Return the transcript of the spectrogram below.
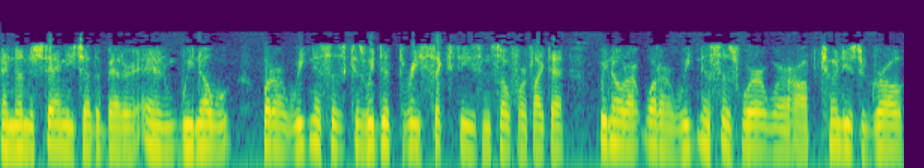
and understand each other better. And we know what our weaknesses, because we did 360s and so forth like that. We know what our weaknesses were, where our opportunities to grow,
